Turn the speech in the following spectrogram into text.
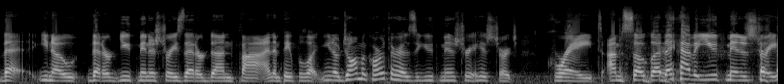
that you know that are youth ministries that are done fine and people like you know john macarthur has a youth ministry at his church. Great. I'm so glad they have a youth ministry.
